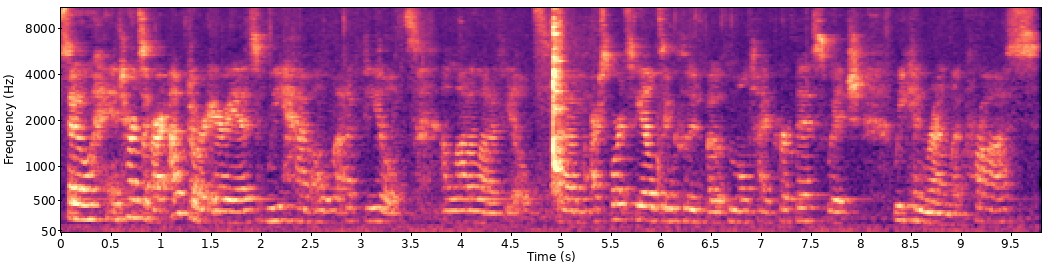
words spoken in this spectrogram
So in terms of our outdoor areas, we have a lot of fields, a lot, a lot of fields. Um, our sports fields include both multi-purpose, which we can run lacrosse,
